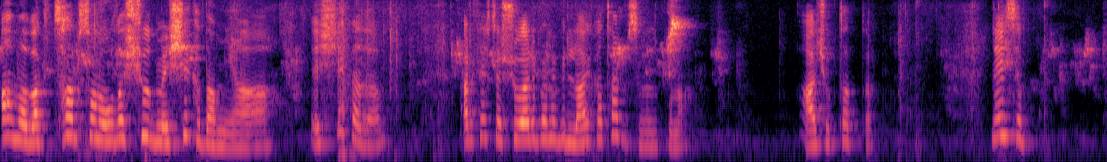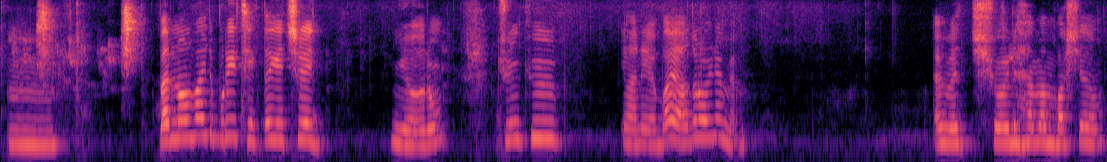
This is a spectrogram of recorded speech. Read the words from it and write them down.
Ama bak tam sana ulaşıyordum eşek adam ya. Eşek adam. Arkadaşlar şu bana bir like atar mısınız buna? Aa çok tatlı. Neyse. Hmm. Ben normalde burayı tekte geçiremiyorum. Çünkü yani bayağıdır oynamıyorum. Evet şöyle hemen başlayalım.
